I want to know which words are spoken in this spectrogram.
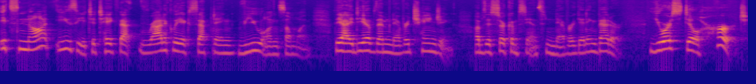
it's not easy to take that radically accepting view on someone. The idea of them never changing, of this circumstance never getting better. You're still hurt.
